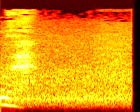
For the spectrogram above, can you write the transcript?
Ugh.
